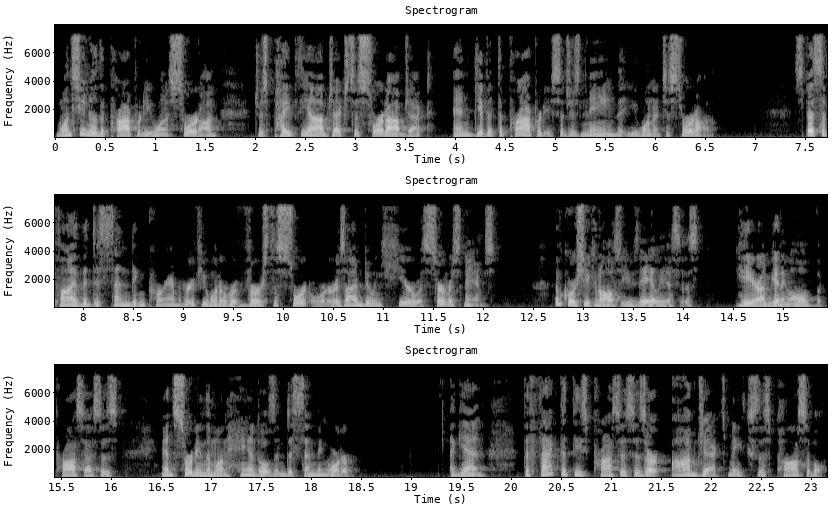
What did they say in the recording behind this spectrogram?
Once you know the property you want to sort on, just pipe the objects to sort object and give it the property, such as name, that you want it to sort on. Specify the descending parameter if you want to reverse the sort order, as I'm doing here with service names. Of course, you can also use aliases. Here I'm getting all of the processes and sorting them on handles in descending order. Again, the fact that these processes are objects makes this possible.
